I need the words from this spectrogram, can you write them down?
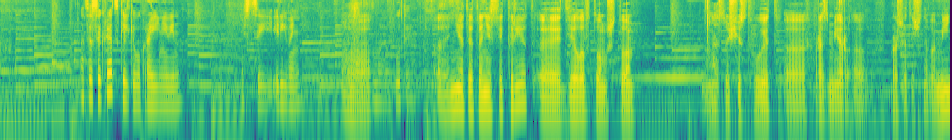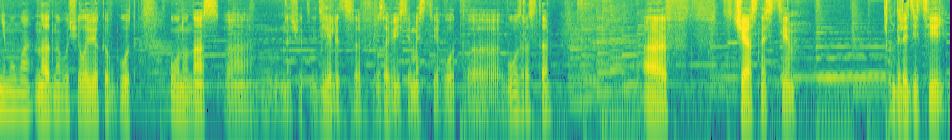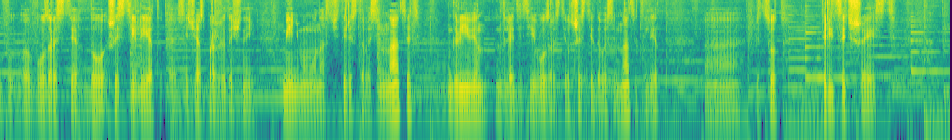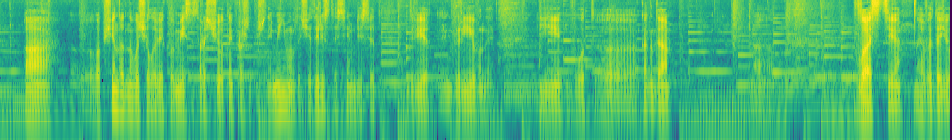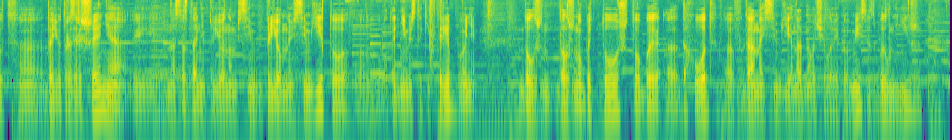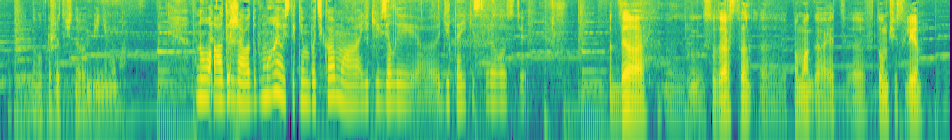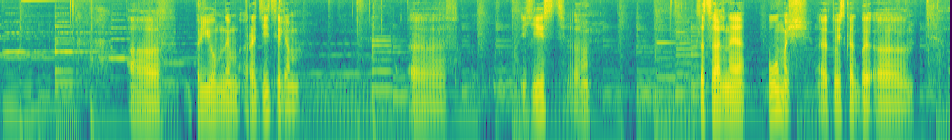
А це секрет, скільки в Україні він? Ось цей рівень Э, має бути. Э, Нет, это не секрет. Э, Дело в том, что э, существует э, размер э, прожиточного минимума на одного человека в год. Он у нас э, значит, делится в зависимости от э, возраста. А в частности, для детей в в возрасте до 6 лет э, сейчас прожиточный минимум у нас 418 гривен. Для детей в возрасте от 6 до 18 лет э, 536. А э, вообще на одного человека в месяц расчетный прожиточный минимум это 472 гривны. И вот э, когда э, власти э, выдают, дают разрешение и на создание приемном семьи, приемной семьи, то вот одним из таких требований должен, должно быть то, чтобы доход в данной семье на одного человека в месяц был не ниже одного прожиточного минимума. Ну а держава допомагає ось таким батькам, а, які взяли е, дітей, які створили ось ці- Да, э, государство э, помогает, э, в том числе а, приемным родителям э, есть э, социальная помощь, э, то есть как бы, э, ну,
